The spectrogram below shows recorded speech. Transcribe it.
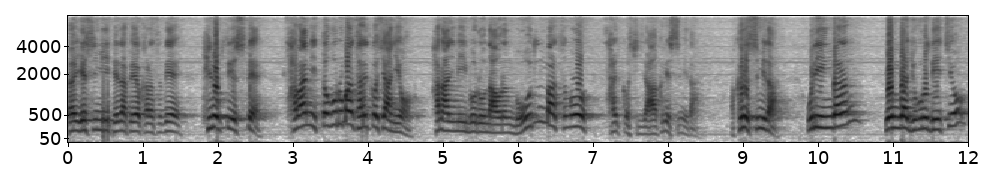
어, 예수님이 대답하여 가라사대 기록되었을 때 사람이 떡으로만 살 것이 아니요 하나님의 입으로 나오는 모든 말씀으로 살 것이라 그랬습니다. 아, 그렇습니다. 우리 인간은 영과 육으로 됐죠.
